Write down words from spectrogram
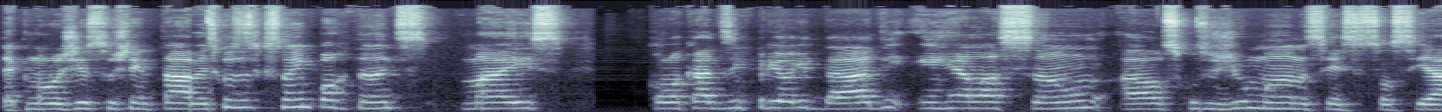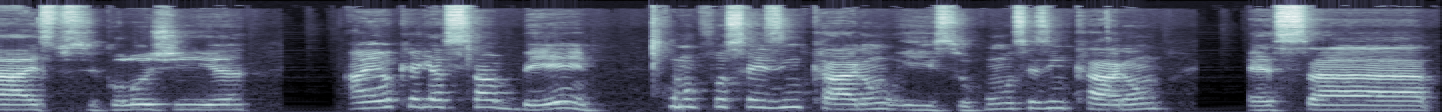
tecnologias sustentáveis, coisas que são importantes, mas colocadas em prioridade em relação aos cursos de humanas, ciências sociais, psicologia. Aí eu queria saber como vocês encaram isso? Como vocês encaram essa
